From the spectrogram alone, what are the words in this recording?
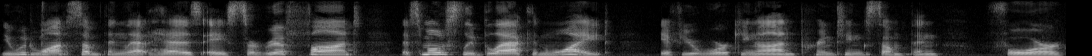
you would want something that has a serif font that's mostly black and white if you're working on printing something for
